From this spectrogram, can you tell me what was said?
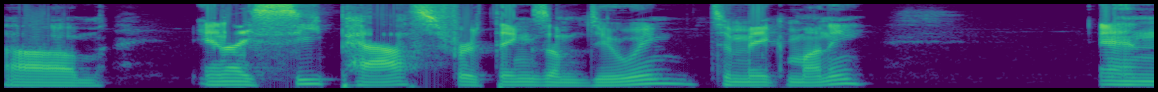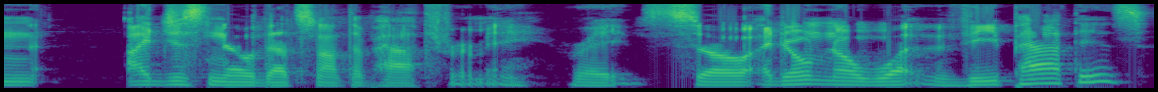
Um, and I see paths for things I'm doing to make money. And I just know that's not the path for me. Right. So I don't know what the path is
